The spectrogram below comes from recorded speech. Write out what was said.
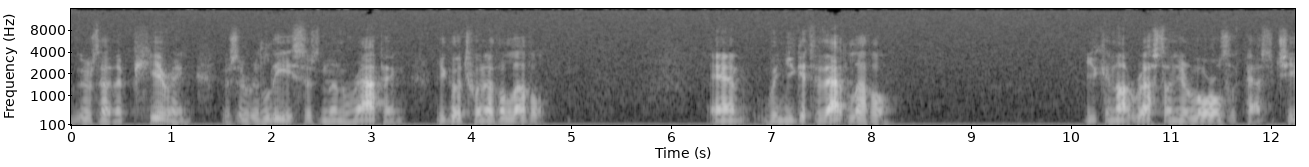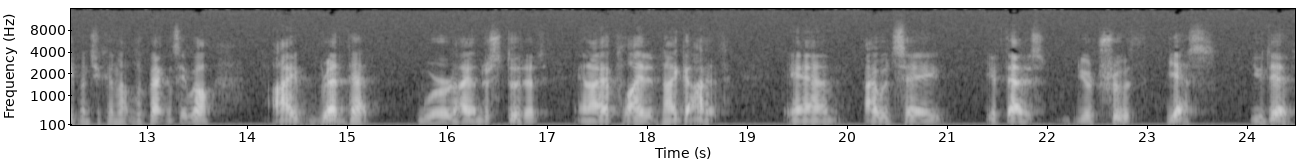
there's an appearing, there's a release, there's an unwrapping, you go to another level. And when you get to that level, you cannot rest on your laurels of past achievements. You cannot look back and say, well, I read that word, I understood it, and I applied it, and I got it. And I would say, if that is your truth, yes, you did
